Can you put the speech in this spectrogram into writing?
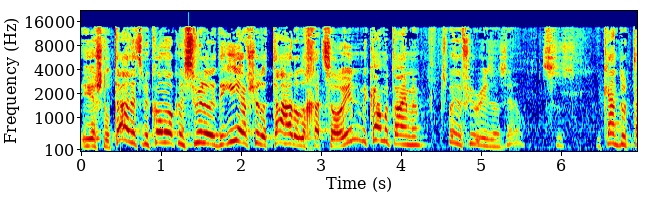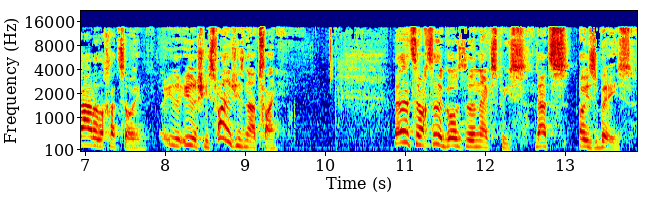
יש לו טהרץ מקום מקום סביר על ידי אי אפשר לטהר על החצוין מכמה טיימים. Explain a few reasons, yeah. You can't do טהר על החצוין. Either, either she's fine or she's not fine. Then the Tzemach Tzedek goes to the next piece. That's Ois Beis.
